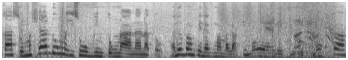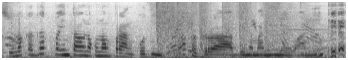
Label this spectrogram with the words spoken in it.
Kaso masyadong maisugin tong nana na to. Ano bang pinagmamalaki mo eh ang liit mo? Kaso nakagat pa in taon ako ng prangko dito. Aka grabe naman nuan eh.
